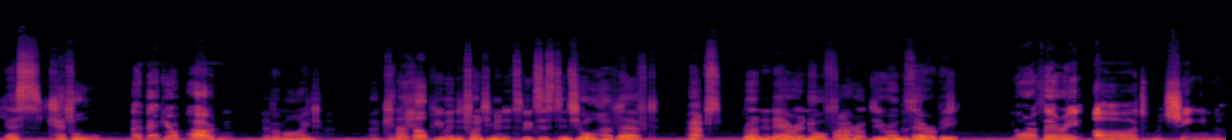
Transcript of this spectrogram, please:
Yes, Kettle? I beg your pardon. Never mind. Uh, can I help you in the 20 minutes of existence you all have left? Perhaps run an errand or fire up the aromatherapy? You're a very odd machine.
